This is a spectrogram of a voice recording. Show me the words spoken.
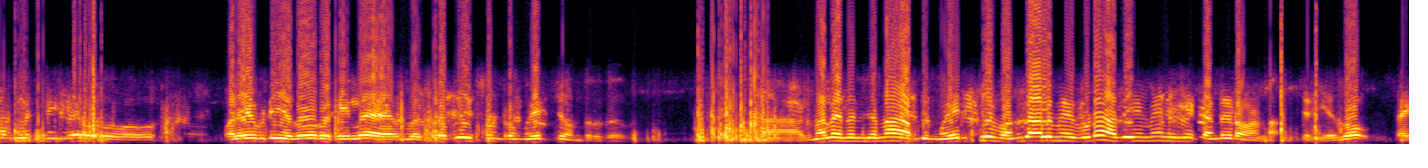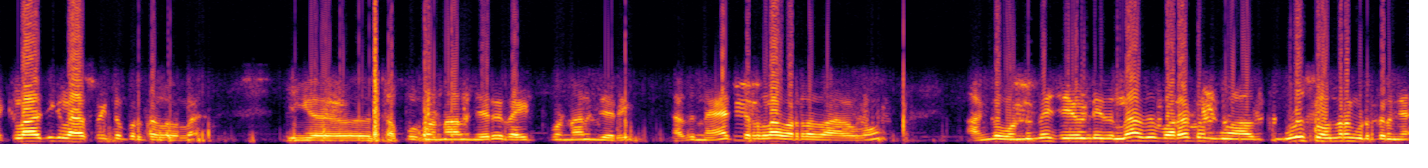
உங்களுக்கு நீங்களே ஒரு பழையபடி ஏதோ ஒரு வகையில உங்களை ஸ்டெபிளைஸ் பண்ற முயற்சி வந்துருது அது. அதனால என்னன்னு அப்படி முயற்சியே வந்தாலுமே கூட அதையுமே நீங்க கண்டுக்கிட வேண்டாம். சரி ஏதோ சைக்கலாஜிக்கல் ஆஸ்பெக்டை பொறுத்தளவில் நீங்க தப்பு பண்ணாலும் சரி ரைட் பண்ணாலும் சரி அது நேச்சுரலா வர்றதாகவும் அங்க ஒண்ணுமே செய்ய வேண்டியதில்லை. அது வரட்டும் அதுக்கு முழு சுதந்திரம் கொடுத்துருங்க.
